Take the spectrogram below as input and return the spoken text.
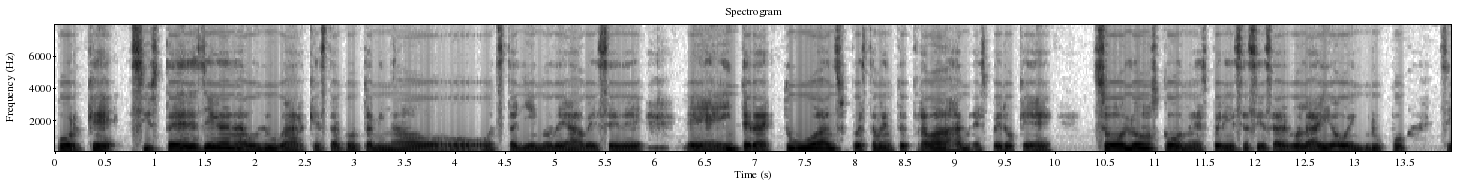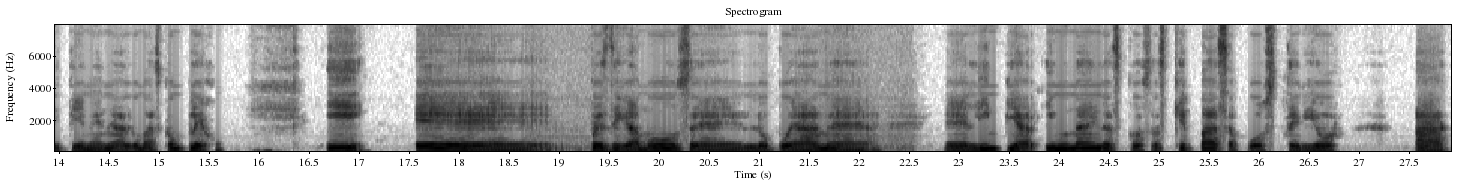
porque si ustedes llegan a un lugar que está contaminado o, está lleno de A, B, C, D, eh, interactúan, supuestamente trabajan, espero que solos con experiencias si es algo live o en grupo, si tienen algo más complejo. Y eh, pues digamos, eh, lo puedan limpiar. Y una de las cosas que pasa posterior a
